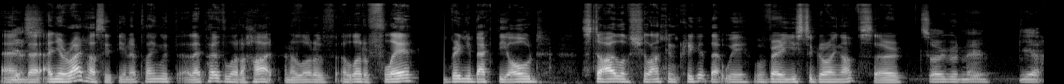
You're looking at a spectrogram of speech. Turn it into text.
And Yes. uh, and you're right, Hasith. You know, playing with they play with a lot of heart and a lot of a lot of flair, bringing back the old style of Sri Lankan cricket that we were very used to growing up. So So good, man. Yeah.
